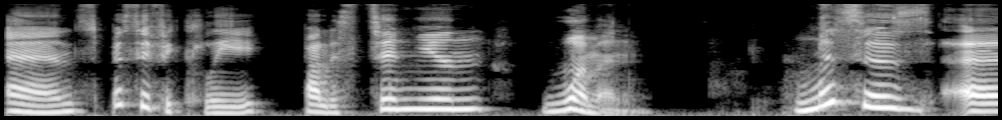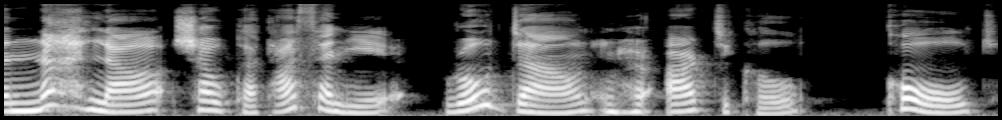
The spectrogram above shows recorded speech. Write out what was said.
and specifically Palestinian women. Mrs. Uh, Nahla Shaukat Asali wrote down in her article called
